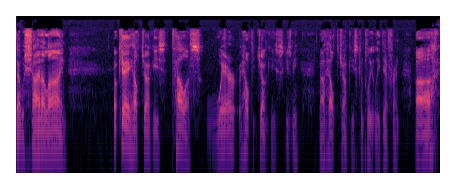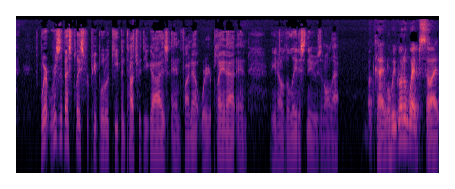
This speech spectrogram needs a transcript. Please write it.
That was Shine a Line. Okay, health junkies, tell us where healthy junkies, excuse me, not health junkies, completely different. Uh, where, where's the best place for people to keep in touch with you guys and find out where you're playing at and you know, the latest news and all that? Okay, well, we've got a website,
